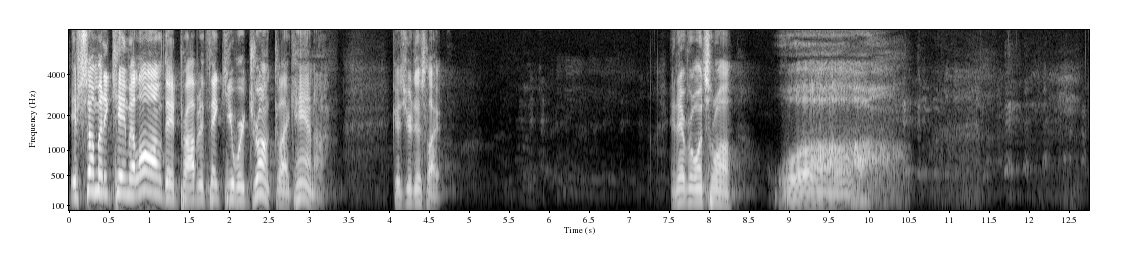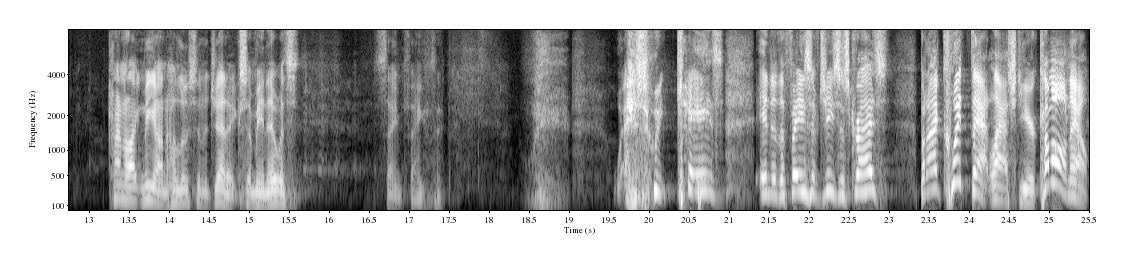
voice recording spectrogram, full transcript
If somebody came along, they'd probably think you were drunk like Hannah because you're just like, and every once in a while, whoa. Kind of like me on hallucinogenics. I mean, it was same thing. As we gaze into the face of Jesus Christ, but I quit that last year. Come on now.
